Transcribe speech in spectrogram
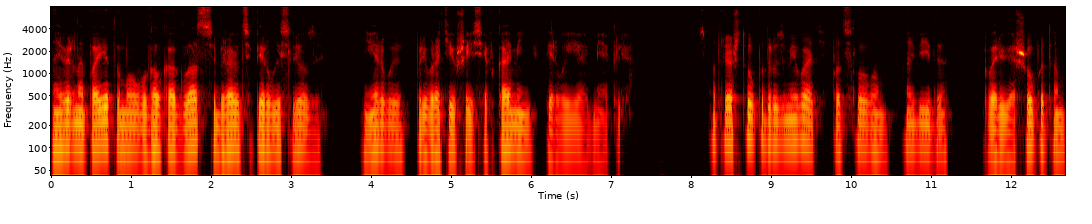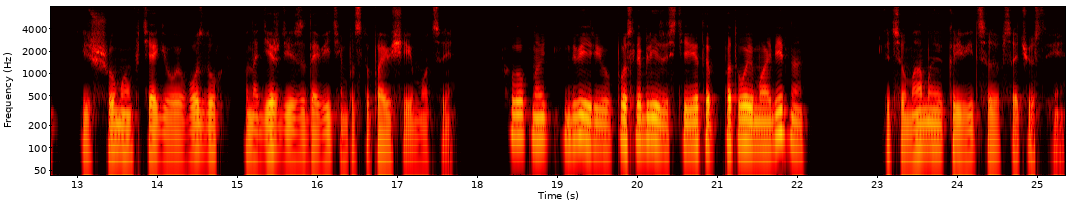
Наверное, поэтому в уголках глаз собираются первые слезы. Нервы, превратившиеся в камень, впервые обмякли. Смотря что подразумевать под словом «обида», говорю я шепотом и с шумом втягиваю воздух в надежде задавить им подступающие эмоции. Хлопнуть дверью после близости – это, по-твоему, обидно? Лицо мамы кривится в сочувствии.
